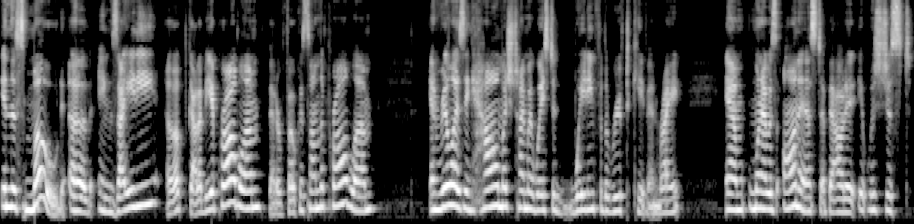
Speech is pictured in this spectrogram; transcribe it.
in this mode of anxiety, oh, gotta be a problem, better focus on the problem, and realizing how much time I wasted waiting for the roof to cave in, right? And when I was honest about it, it was just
